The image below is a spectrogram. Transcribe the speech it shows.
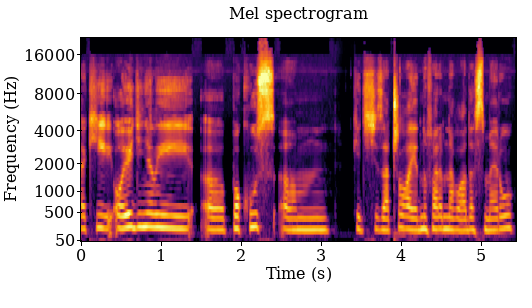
taký ojedinelý uh, pokus, um, keď začala jednofarebná vláda Smeru,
